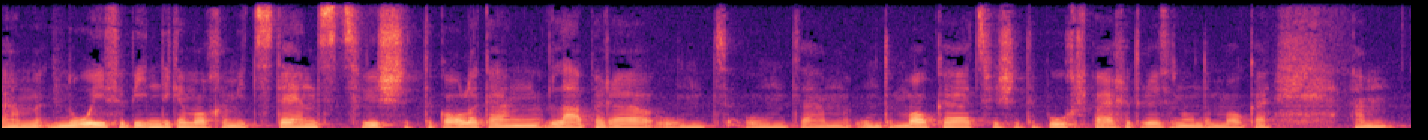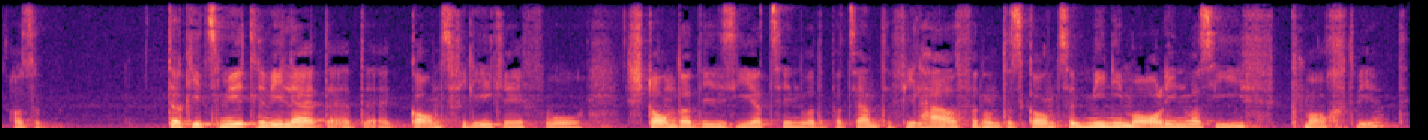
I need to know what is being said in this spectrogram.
ähm, neue Verbindungen machen mit Stents zwischen den Gallengängen, Leber und, und, ähm, und dem Magen, zwischen den Bauchspeicheldrüsen und dem Magen. Ähm, also da gibt es mittlerweile ganz viele Eingriffe, die standardisiert sind, wo den Patienten viel helfen und das Ganze minimalinvasiv gemacht wird.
